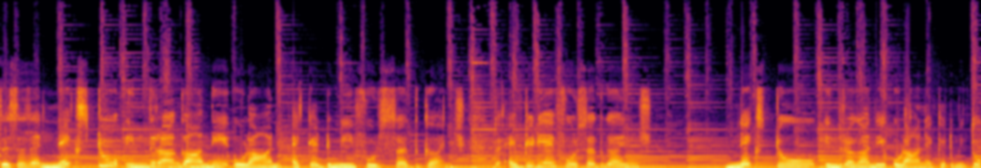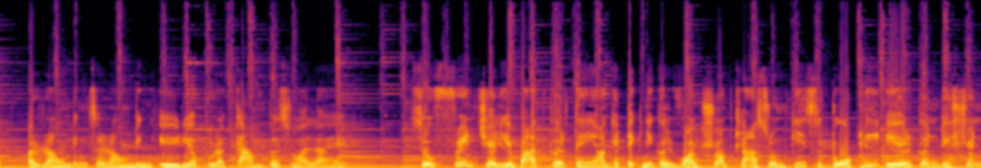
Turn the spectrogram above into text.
this a next to Indira Gandhi Udaan academy Fursatganj तो F D D I Fursatganj next to Indira Gandhi Udaan academy तो अराउंडिंग सराउंडिंग एरिया पूरा कैंपस वाला है। सो फ्रेंड चलिए बात करते हैं यहाँ के टेक्निकल वर्कशॉप क्लासरूम की so totally air condition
